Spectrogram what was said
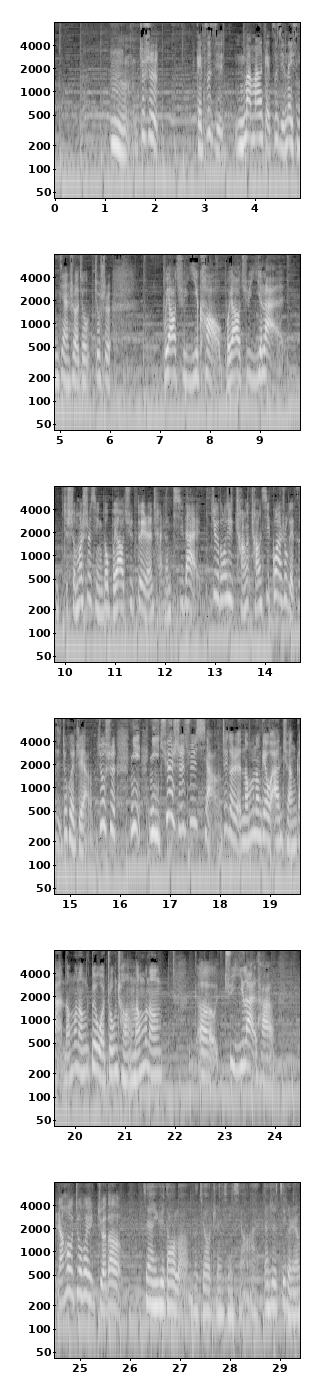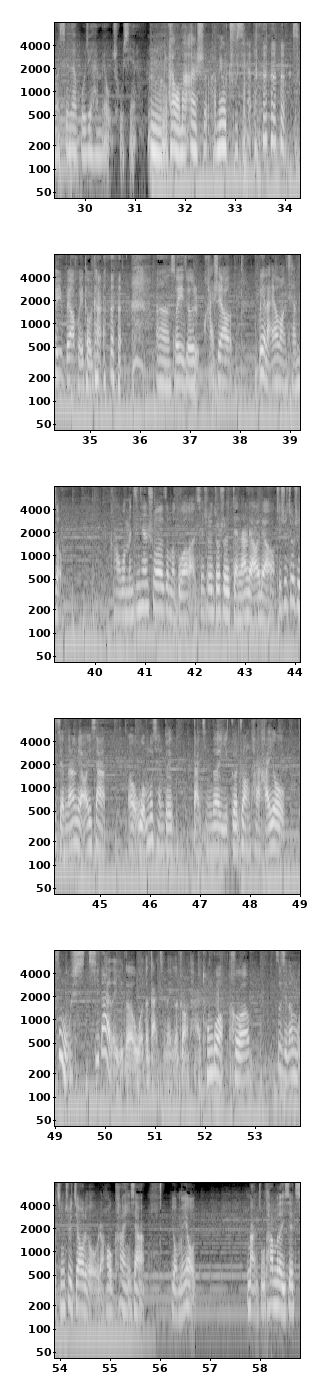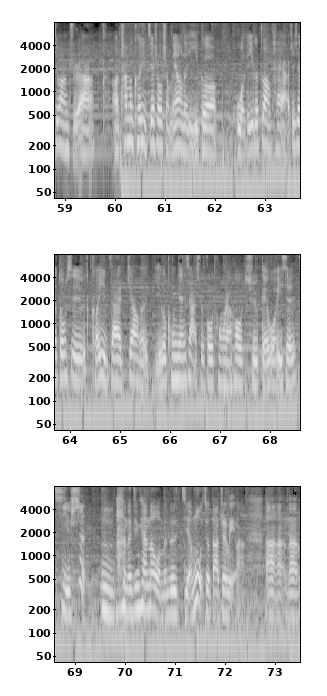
嗯，就是。给自己慢慢给自己内心建设，就就是不要去依靠，不要去依赖，什么事情都不要去对人产生期待。这个东西长长期灌输给自己就会这样，就是你你确实去想这个人能不能给我安全感，能不能对我忠诚，能不能呃去依赖他，然后就会觉得。既然遇到了，那就要真心相爱。但是这个人，我现在估计还没有出现。嗯，你看我妈暗示了，还没有出现，所以不要回头看。嗯，所以就还是要未来要往前走。好，我们今天说了这么多了，其实就是简单聊一聊，其实就是简单聊一下，呃，我目前对感情的一个状态，还有父母期待的一个我的感情的一个状态。通过和自己的母亲去交流，然后看一下。有没有满足他们的一些期望值啊？啊，他们可以接受什么样的一个我的一个状态啊？这些东西可以在这样的一个空间下去沟通，然后去给我一些启示。嗯，那今天呢，我们的节目就到这里了。嗯，那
